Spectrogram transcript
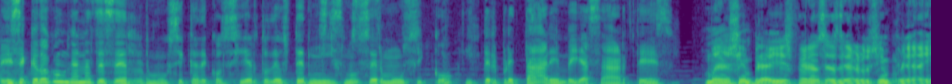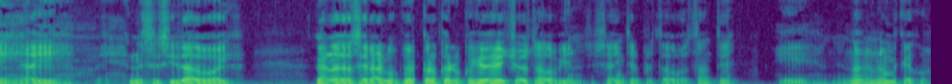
¿Y se quedó con ganas de ser música de concierto, de usted mismo ser músico, interpretar en Bellas Artes? Bueno, siempre hay esperanzas de algo, siempre hay, hay necesidad o hay ganas de hacer algo, pero creo que lo que yo he hecho ha estado bien, se ha interpretado bastante y no, no me quejo.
